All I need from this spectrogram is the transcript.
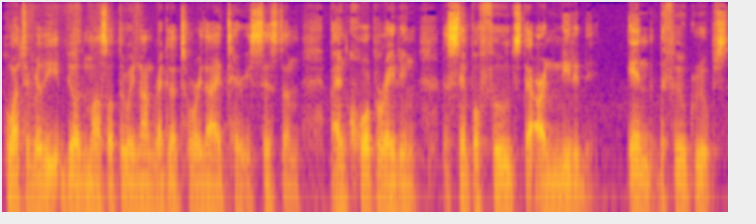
who want to really build muscle through a non-regulatory dietary system by incorporating the simple foods that are needed in the food groups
